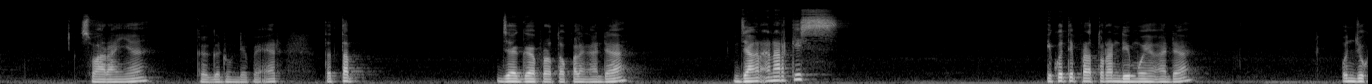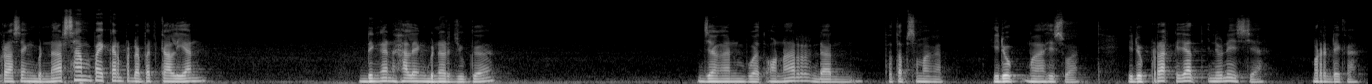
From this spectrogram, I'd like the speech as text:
suaranya ke gedung DPR tetap jaga protokol yang ada, jangan anarkis, ikuti peraturan demo yang ada, unjuk rasa yang benar, sampaikan pendapat kalian dengan hal yang benar juga. Jangan buat onar dan tetap semangat. Hidup mahasiswa, hidup rakyat Indonesia, merdeka.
